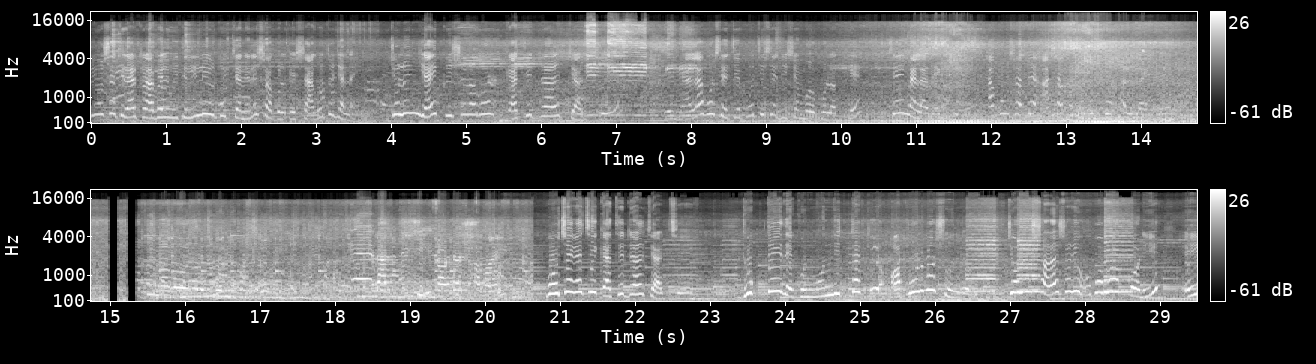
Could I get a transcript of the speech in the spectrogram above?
সাথীরা ট্রাভেল উইথ লিলি ইউটিউব চ্যানেলে সকলকে স্বাগত জানাই। চলুন যাই কৃষ্ণনগর ক্যাথিড্রাল চার্চে এই মেলা বসেছে পঁচিশে ডিসেম্বর উপলক্ষে। সেই মেলা দেখতে। থাকুন সাথে আশা করি খুব ভালো লাগবে। পৌঁছে গেছি ক্যাথিড্রাল চার্চে ঢুকতেই দেখুন মন্দিরটা কি অপূর্ব সুন্দর। চলুন সরাসরি উপভোগ করি এই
